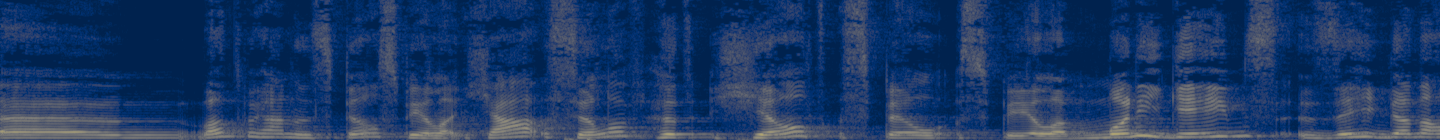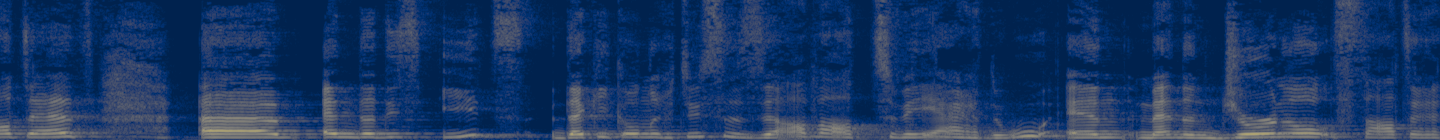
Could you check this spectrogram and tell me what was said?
Um, want we gaan een spel spelen. Ga zelf het geldspel spelen. Money games, zeg ik dan altijd. Um, en dat is iets dat ik ondertussen zelf al twee jaar doe. En mijn journal staat er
